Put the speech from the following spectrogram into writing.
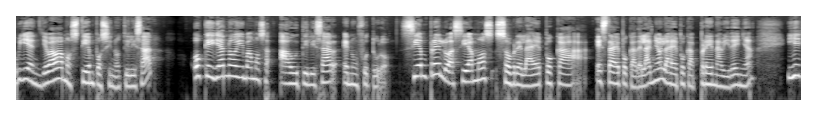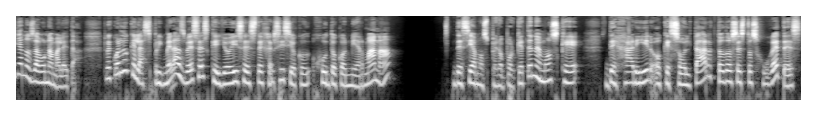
bien llevábamos tiempo sin utilizar o que ya no íbamos a utilizar en un futuro. Siempre lo hacíamos sobre la época, esta época del año, la época pre-navideña, y ella nos daba una maleta. Recuerdo que las primeras veces que yo hice este ejercicio junto con mi hermana, decíamos, pero ¿por qué tenemos que dejar ir o que soltar todos estos juguetes?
